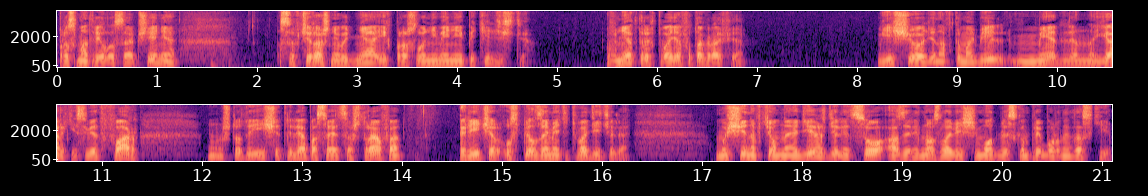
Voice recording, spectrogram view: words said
просмотрела сообщение. Со вчерашнего дня их прошло не менее пятидесяти. В некоторых твоя фотография. Еще один автомобиль, медленно, яркий свет фар. Ну, что-то ищет или опасается штрафа. Ричард успел заметить водителя. Мужчина в темной одежде, лицо озарено зловещим отблеском приборной доски.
